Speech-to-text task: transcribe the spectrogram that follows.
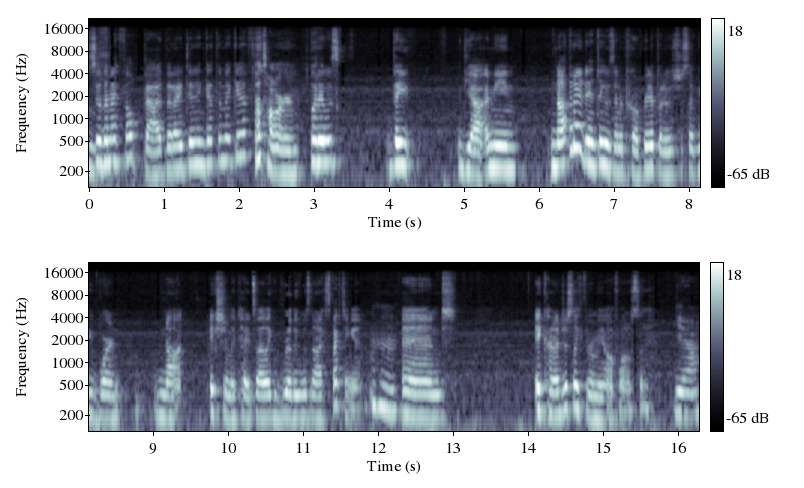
So then I felt bad that I didn't get them a gift. That's hard. But it was, they, yeah, I mean, not that I didn't think it was inappropriate, but it was just like we weren't not extremely tight, so I like really was not expecting it. Mm-hmm. And it kind of just like threw me off, honestly. Yeah.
